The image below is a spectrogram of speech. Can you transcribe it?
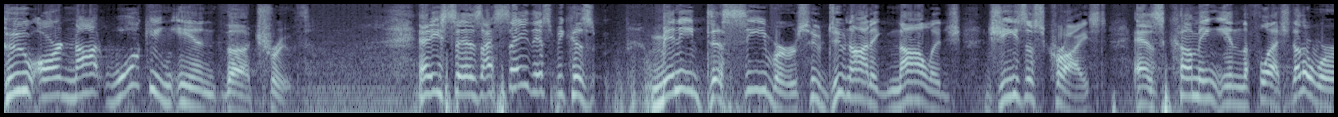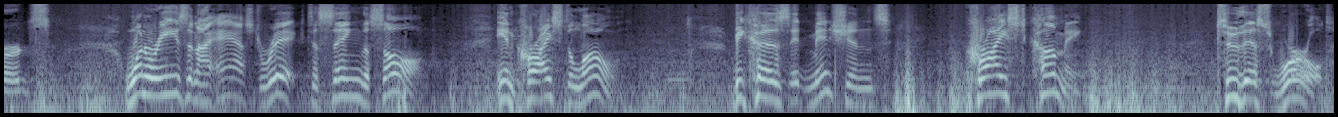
who are not walking in the truth. And he says, I say this because many deceivers who do not acknowledge Jesus Christ as coming in the flesh. In other words, one reason I asked Rick to sing the song in Christ alone because it mentions Christ coming to this world,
